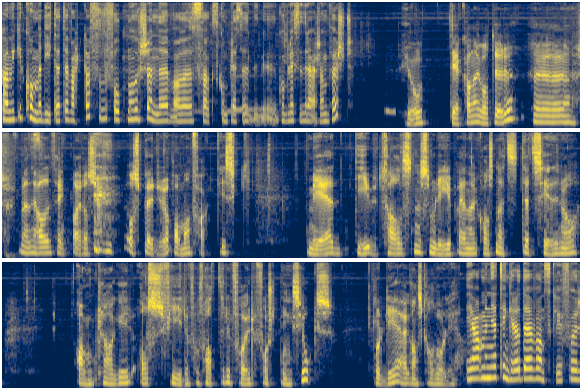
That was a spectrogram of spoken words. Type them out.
Kan vi ikke komme dit etter hvert, da? For folk må skjønne hva sakskomplekset dreier seg om først? Jo, det kan jeg godt gjøre. Eh, men jeg hadde tenkt bare å spørre om han faktisk, med de uttalelsene som ligger på NRKs nettsider nå, anklager oss fire forfattere for forskningsjuks. For det er ganske alvorlig. Ja, men jeg tenker at det er vanskelig for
